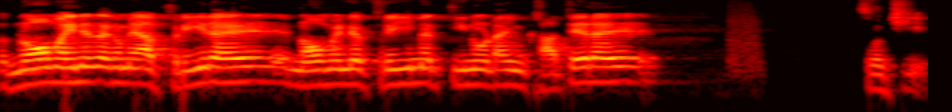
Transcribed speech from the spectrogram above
तो नौ महीने तक हमें आप फ्री रहे, नौ महीने फ्री में तीनों टाइम खाते रहे। सोचिए।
